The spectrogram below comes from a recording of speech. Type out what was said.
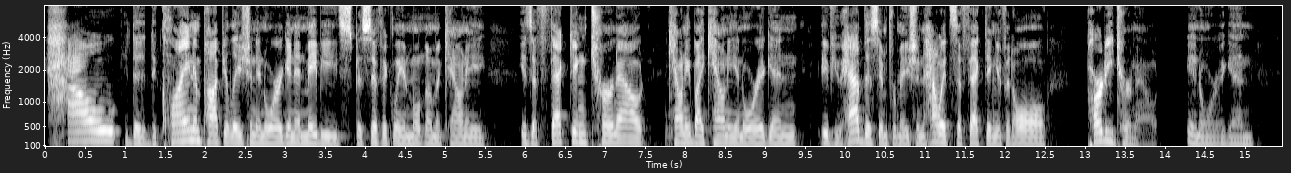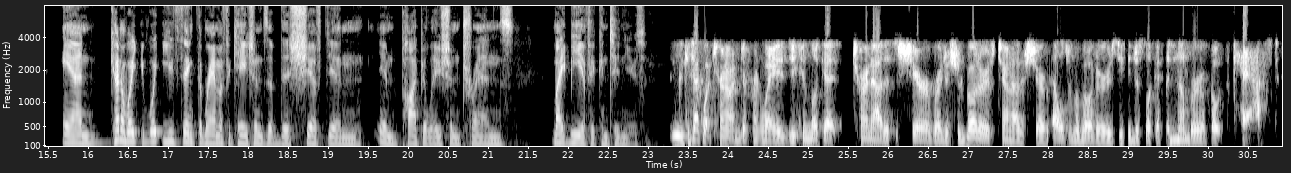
how the decline in population in Oregon and maybe specifically in Multnomah County is affecting turnout county by county in Oregon. If you have this information, how it's affecting, if at all, party turnout in Oregon, and kind of what what you think the ramifications of this shift in in population trends might be if it continues. We can talk about turnout in different ways. You can look at turnout as a share of registered voters, turnout as a share of eligible voters. You can just look at the number of votes cast.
